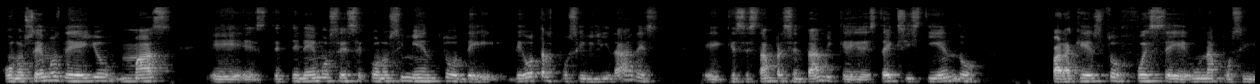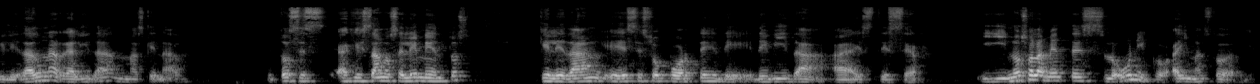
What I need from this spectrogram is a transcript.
conocemos de ello, más eh, este, tenemos ese conocimiento de, otras posibilidades eh, que se están presentando y que está existiendo para que esto fuese una posibilidad, una realidad más que nada. Entonces, aquí están los elementos que le dan ese soporte de, vida a este ser. Y no solamente es lo único, hay más todavía.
